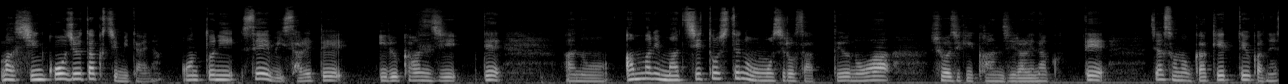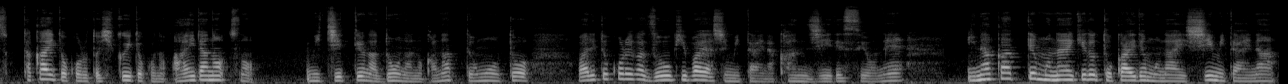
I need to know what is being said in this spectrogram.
まあ新興住宅地みたいな本当に整備されている感じであのあんまり街としての面白さっていうのは正直感じられなくってじゃあその崖っていうかね高いところと低いところの間のその道っていうのはどうなのかなって思うと割とこれが雑木林みたいな感じですよね。田舎でもないけど都会でもないしみたいな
